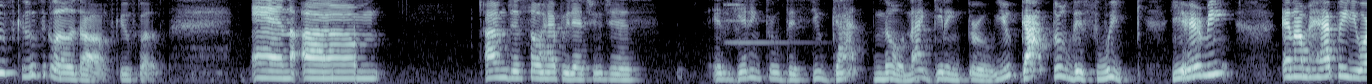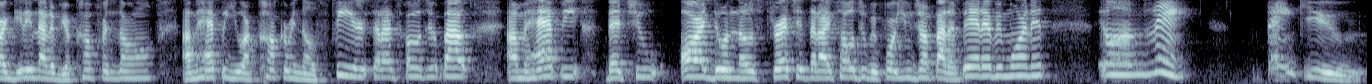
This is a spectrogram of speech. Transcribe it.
excuse the clothes, y'all. Excuse the clothes. And um, I'm just so happy that you just is getting through this. You got no, not getting through. You got through this week. You hear me? And I'm happy you are getting out of your comfort zone. I'm happy you are conquering those fears that I told you about. I'm happy that you are doing those stretches that I told you before you jump out of bed every morning. You know what I'm saying? Thank you.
